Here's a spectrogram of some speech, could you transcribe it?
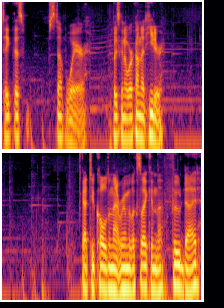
Take this stuff where? Oh, he's gonna work on that heater. Got too cold in that room, it looks like, and the food died.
